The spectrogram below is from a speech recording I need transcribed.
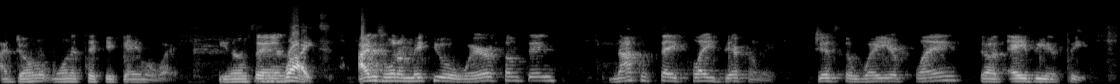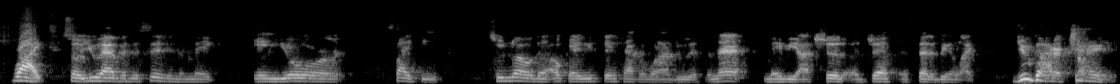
I don't want to take your game away. You know what I'm saying? Right. I just want to make you aware of some things. Not to say play differently, just the way you're playing does A, B, and C. Right. So you have a decision to make in your psyche to know that okay, these things happen when I do this and that. Maybe I should adjust instead of being like, you gotta change.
